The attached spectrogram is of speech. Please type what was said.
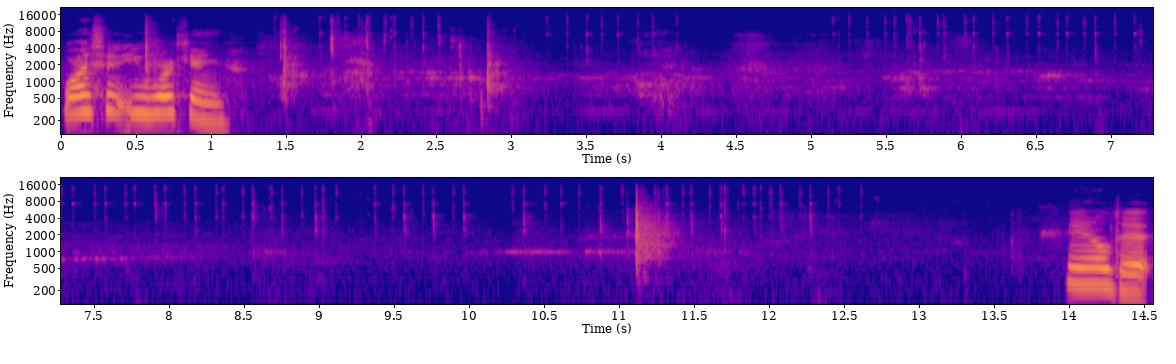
Why isn't you working? Nailed it.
